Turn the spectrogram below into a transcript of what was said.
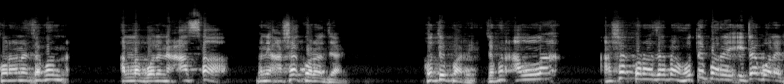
কোরআনে যখন আল্লাহ বলেন আশা মানে আশা করা যায়, হতে পারে। যখন আল্লাহ আশা করা যাবে হতে পারে, এটা বলেন,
